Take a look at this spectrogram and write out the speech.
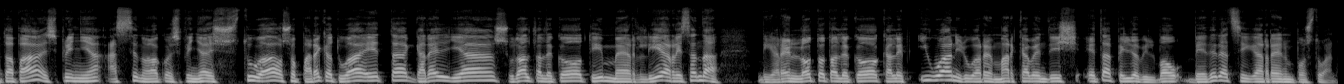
etapa esprinia, azen olako esprinia estua oso parekatua eta garailia sudaltaldeko Tim Merlier izan da. Bigarren loto taldeko Kaleb Iwan, irugarren Mark Cavendish eta Pello Bilbao bederatzi garren postuan.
